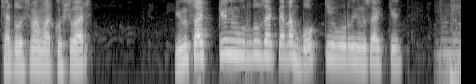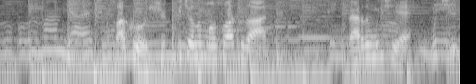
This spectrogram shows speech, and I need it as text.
İçeride Osimhen var koşu var. Yunus Akgün vurdu uzaklardan bok gibi vurdu Yunus Akgün. Saku şık bir çalım Masuaku'dan. Verdi Muçi'ye. Muçi.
